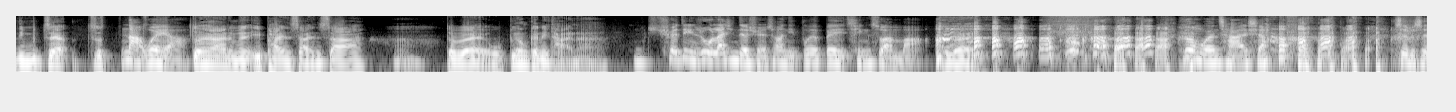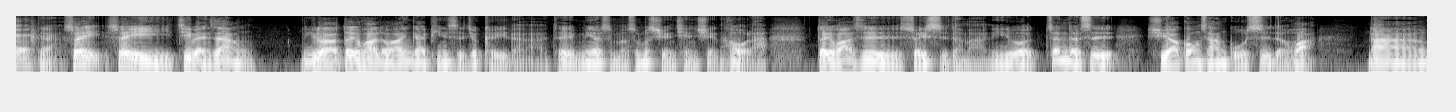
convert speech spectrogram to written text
你们这样这哪位啊？对啊，你们一盘散沙，对不对？我不用跟你谈啊。你确定，如果赖清德选上，你不会被清算吗？对不对？论文查一下，是不是？对啊，所以所以基本上。你如果要对话的话，应该平时就可以了啦。这也没有什么什么选前选后啦，对话是随时的嘛。你如果真的是需要共商国事的话，那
